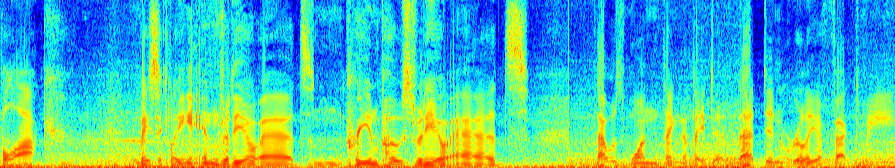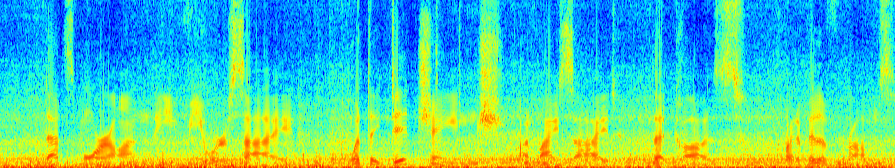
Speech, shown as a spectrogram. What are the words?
block basically in video ads and pre and post video ads. That was one thing that they did. That didn't really affect me. That's more on the viewer side. What they did change on my side that caused quite a bit of problems.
